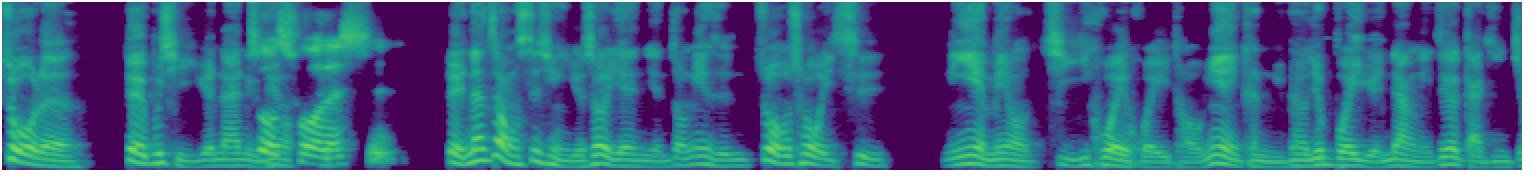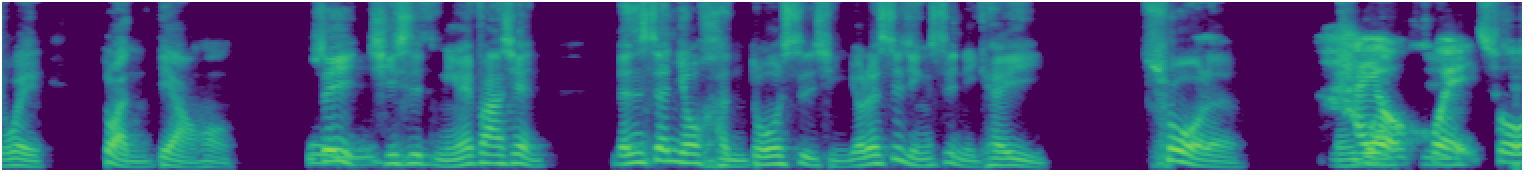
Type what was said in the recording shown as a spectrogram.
做了对不起原来女朋友做错的事，对，那这种事情有时候也很严重。你是做错一次，你也没有机会回头，因为可能女朋友就不会原谅你，这个感情就会断掉哈。所以其实你会发现，人生有很多事情，有的事情是你可以错了。还有悔错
